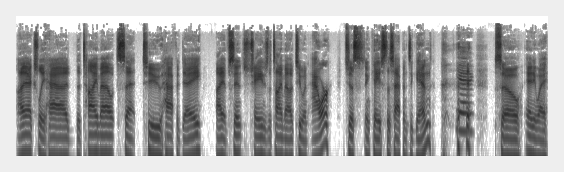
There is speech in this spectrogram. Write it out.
I actually had the timeout set to half a day. I have since changed the timeout to an hour just in case this happens again. yeah, So anyway,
